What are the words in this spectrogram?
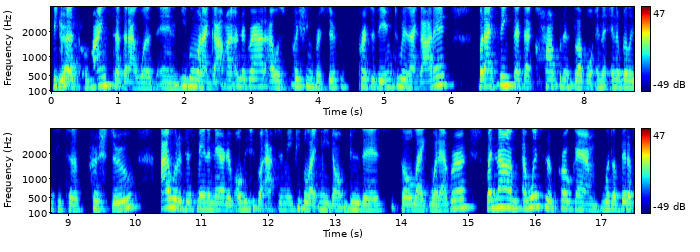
because yeah. the mindset that I was in, even when I got my undergrad, I was pushing, perse- persevering to it, and I got it. But I think that that confidence level and the inability to push through, I would have just made a narrative. Oh, these people after me, people like me don't do this. So like whatever. But now I went to the program with a bit of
